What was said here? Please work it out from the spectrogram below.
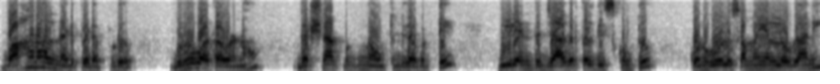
వాహనాలు నడిపేటప్పుడు గృహ వాతావరణం ఘర్షణాత్మకంగా ఉంటుంది కాబట్టి వీలైనంత జాగ్రత్తలు తీసుకుంటూ కొనుగోలు సమయంలో కానీ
